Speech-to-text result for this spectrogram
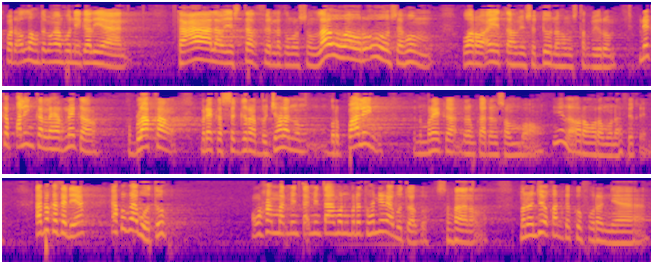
kepada Allah untuk mengampuni kalian. Ta'alu yastaghfir lakum rasulullah. Wa ru'usahum wa ra'aitahum yasuddunahum mustakbirun mereka palingkan leher mereka ke belakang, mereka segera berjalan berpaling dan mereka dalam keadaan sombong. Inilah orang-orang munafikin. Apa kata dia? Aku nggak butuh. Muhammad minta-minta ampun kepada Tuhan dia nggak butuh aku. Subhanallah. Menunjukkan kekufurannya.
